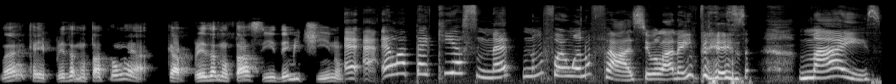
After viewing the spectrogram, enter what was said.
né? Que a empresa não está tão que a empresa não está assim demitindo. É, ela até que assim, né? Não foi um ano fácil lá na empresa, mas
